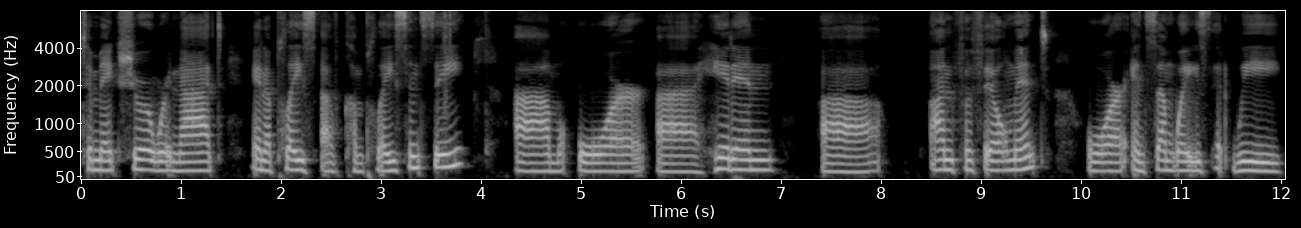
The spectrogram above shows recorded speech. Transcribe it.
to make sure we're not in a place of complacency um, or uh, hidden uh, unfulfillment, or in some ways that we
